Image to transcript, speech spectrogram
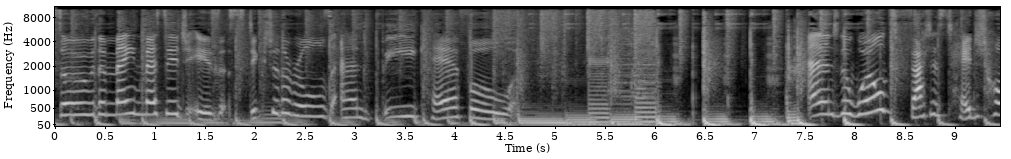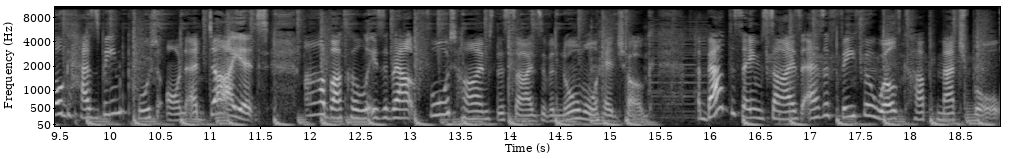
So the main message is stick to the rules and be careful. And the world's fattest hedgehog has been put on a diet. Arbuckle is about four times the size of a normal hedgehog, about the same size as a FIFA World Cup match ball.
